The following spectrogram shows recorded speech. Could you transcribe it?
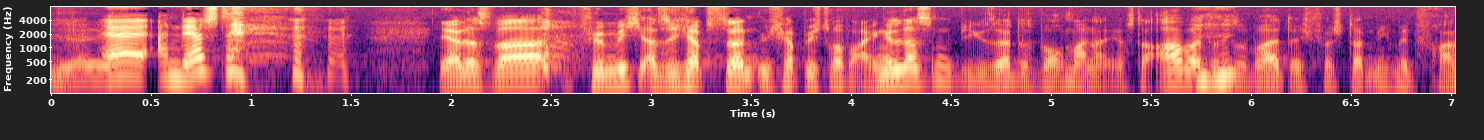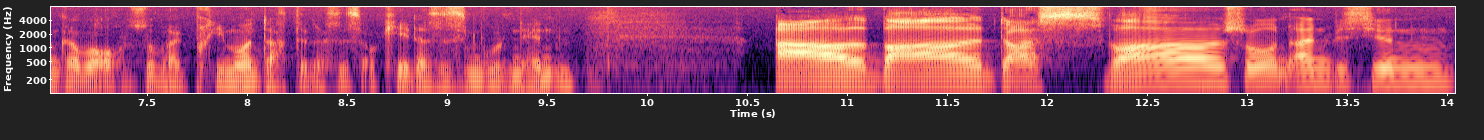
Ja, ja. Äh, an der Stelle, Ja, das war für mich, also ich habe dann, ich habe mich darauf eingelassen. Wie gesagt, das war auch meine erste Arbeit Mhm. und so weiter. Ich verstand mich mit Frank aber auch soweit prima und dachte, das ist okay, das ist in guten Händen. Aber das war schon ein bisschen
